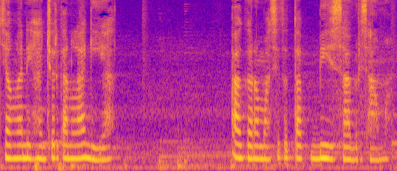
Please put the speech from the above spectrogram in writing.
jangan dihancurkan lagi ya, agar masih tetap bisa bersama.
